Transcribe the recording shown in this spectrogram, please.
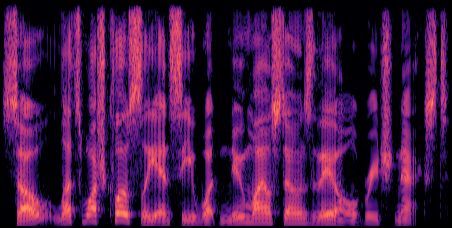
So, let's watch closely and see what new milestones they'll reach next.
